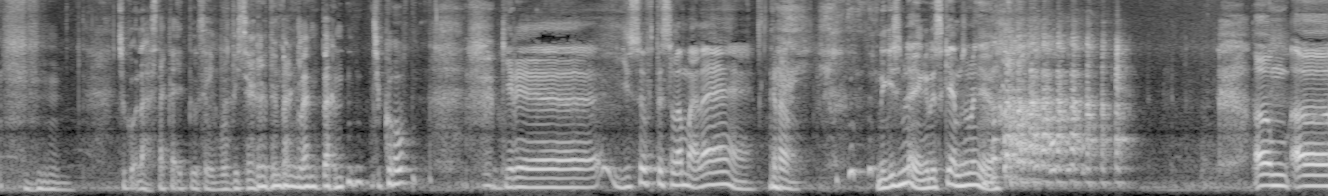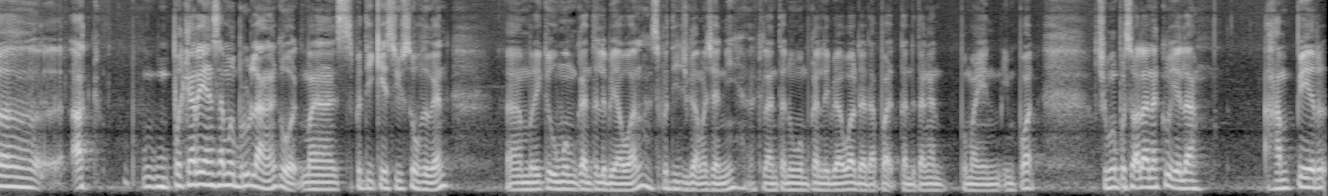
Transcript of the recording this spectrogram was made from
Cukuplah setakat itu saya berbicara tentang Kelantan. Cukup. Kira Yusof terselamat lah eh. Keram. Negeri Sembilan yang kena scam sebenarnya. um, uh, ak- perkara yang sama berulang kot. Seperti kes Yusof tu kan. Uh, mereka umumkan terlebih awal. Seperti juga macam ni. Kelantan umumkan lebih awal dah dapat tanda tangan pemain import. Cuma persoalan aku ialah hampir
